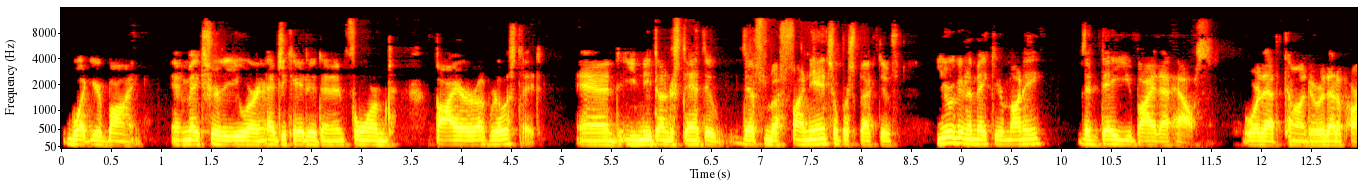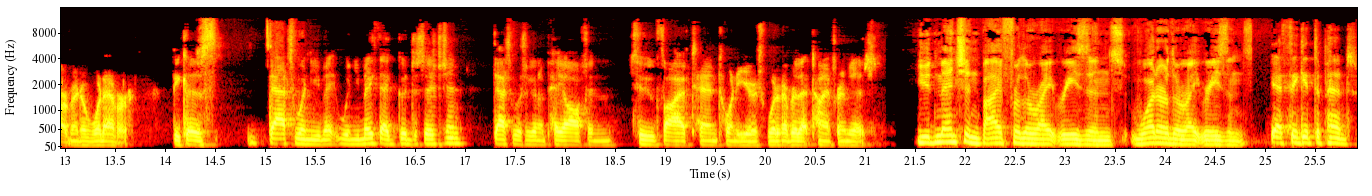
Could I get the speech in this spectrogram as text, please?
what you're buying and make sure that you are an educated and informed buyer of real estate. And you need to understand that, that from a financial perspective, you're going to make your money the day you buy that house or that condo or that apartment or whatever, because that's when you make when you make that good decision that's what's going to pay off in two, five, 10, 20 years, whatever that time frame is. You'd mentioned buy for the right reasons. What are the right reasons? Yeah, I think it depends.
